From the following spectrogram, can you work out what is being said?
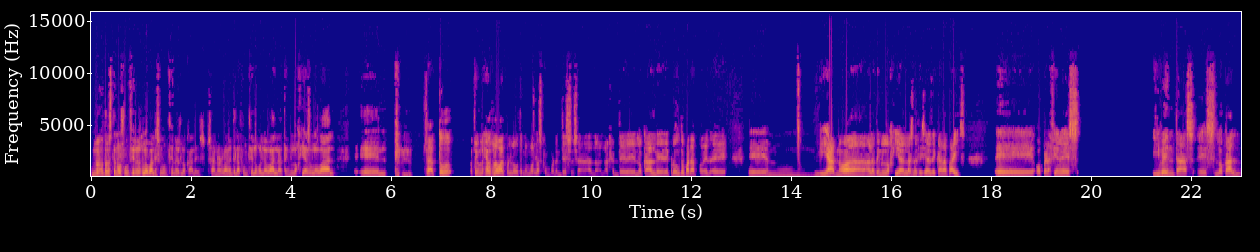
Nosotros tenemos funciones globales y funciones locales. O sea, normalmente la función global, la tecnología es global, el, o sea, todo, la tecnología es global, pero luego tenemos las componentes, o sea, la, gente local de, producto para poder eh, eh, guiar ¿no? a, la tecnología en las necesidades de cada país. Eh, operaciones y ventas es local,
